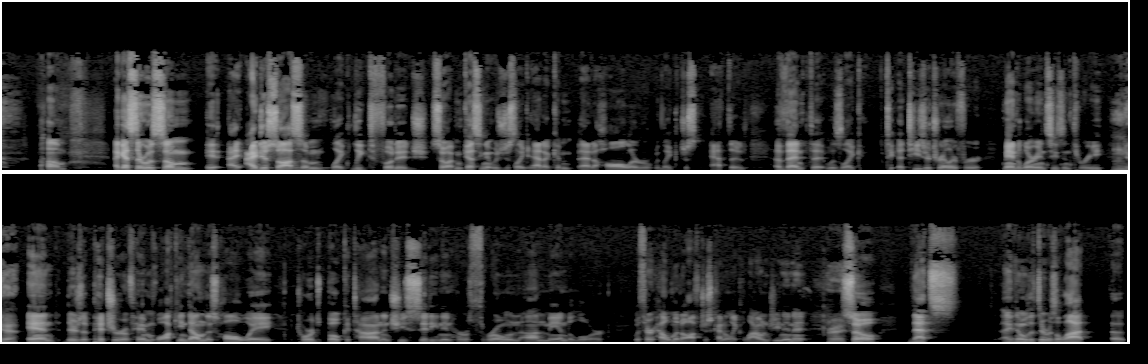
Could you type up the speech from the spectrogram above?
um, I guess there was some. It, I I just saw some like leaked footage, so I'm guessing it was just like at a at a hall or like just at the event that was like t- a teaser trailer for Mandalorian season three. Mm, Yeah. And there's a picture of him walking down this hallway towards Bo Katan, and she's sitting in her throne on Mandalore with her helmet off, just kind of like lounging in it. Right. So that's I know that there was a lot of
